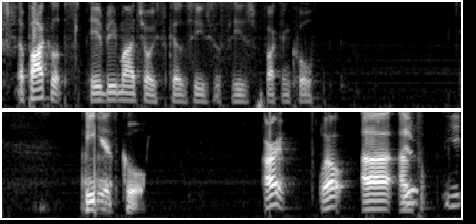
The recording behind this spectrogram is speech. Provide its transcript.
Apocalypse. He'd be my choice because he's just he's fucking cool. He Uh, is cool. All right. Well, uh, There- unf- y-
